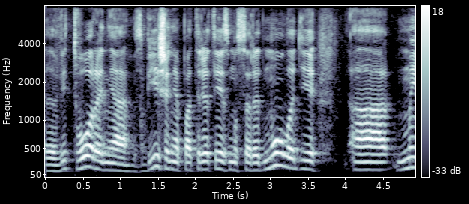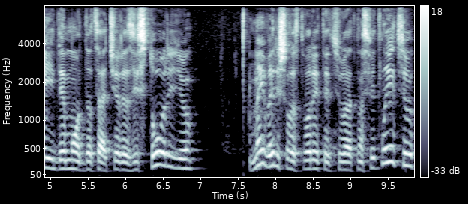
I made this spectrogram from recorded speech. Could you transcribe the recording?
е, відтворення, збільшення патріотизму серед молоді, а ми йдемо до це через історію. Ми вирішили створити цю етносвітлицю,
